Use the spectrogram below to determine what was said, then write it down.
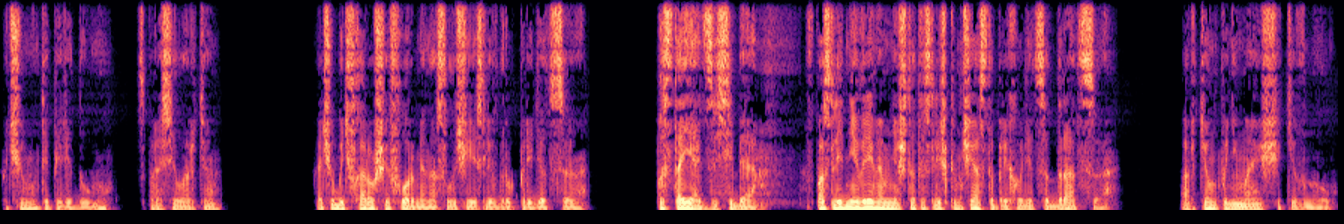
«Почему ты передумал?» — спросил Артем. «Хочу быть в хорошей форме на случай, если вдруг придется постоять за себя. В последнее время мне что-то слишком часто приходится драться». Артем, понимающе кивнул.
